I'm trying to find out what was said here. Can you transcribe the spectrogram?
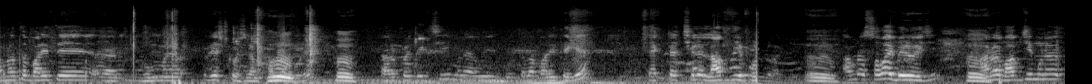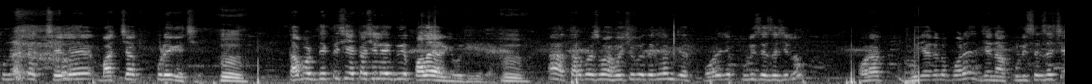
আমরা তো বাড়িতে ঘুম মানে রেস্ট করছিলাম তারপরে দেখছি মানে ওই দুতলা বাড়ি থেকে একটা ছেলে লাফ দিয়ে আর কি আমরা সবাই বের হয়েছি। আমরা ভাবছি মনে হয় কোনো একটা ছেলে বাচ্চা পড়ে গেছে। তারপর দেখতেছি একটা ছেলে এদিকে পালায় আর কি ওদিকে হ্যাঁ তারপরে সবাই হয়েছে করে দেখলাম যে পরে যে পুলিশ এসেছিল ওরা বুঝে গেল পরে যে না পুলিশ এসেছে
